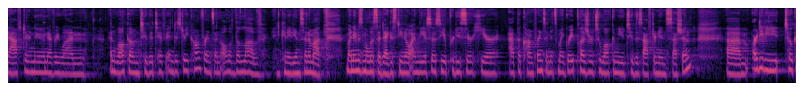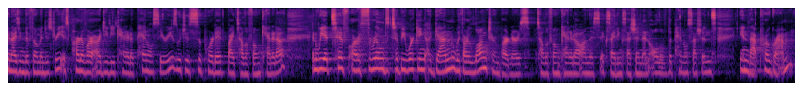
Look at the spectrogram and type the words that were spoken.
Good afternoon, everyone, and welcome to the TIFF Industry Conference and all of the love in Canadian cinema. My name is Melissa D'Agostino. I'm the associate producer here at the conference, and it's my great pleasure to welcome you to this afternoon's session. Um, RDV Tokenizing the Film Industry is part of our RDV Canada panel series, which is supported by Telefilm Canada. And we at TIFF are thrilled to be working again with our long term partners, Telefilm Canada, on this exciting session and all of the panel sessions in that program.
